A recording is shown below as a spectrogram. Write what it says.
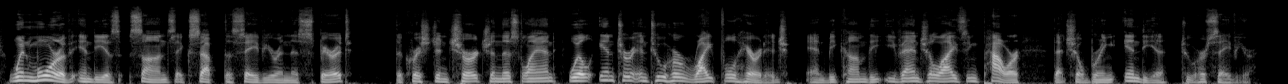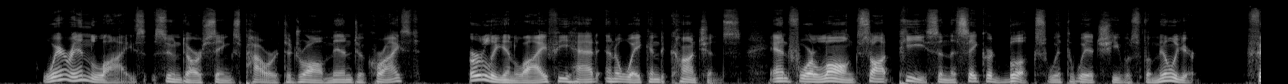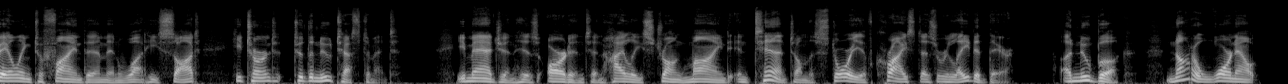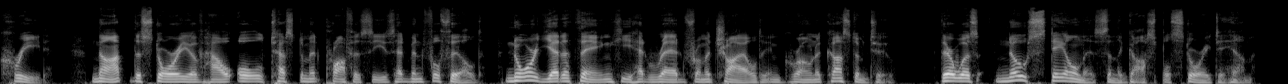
When more of India's sons accept the Savior in this spirit, the Christian church in this land will enter into her rightful heritage and become the evangelizing power that shall bring India to her Savior. Wherein lies Sundar Singh's power to draw men to Christ? Early in life he had an awakened conscience, and for long sought peace in the sacred books with which he was familiar. Failing to find them in what he sought, he turned to the New Testament. Imagine his ardent and highly strung mind intent on the story of Christ as related there. A new book, not a worn out creed, not the story of how Old Testament prophecies had been fulfilled, nor yet a thing he had read from a child and grown accustomed to. There was no staleness in the gospel story to him.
